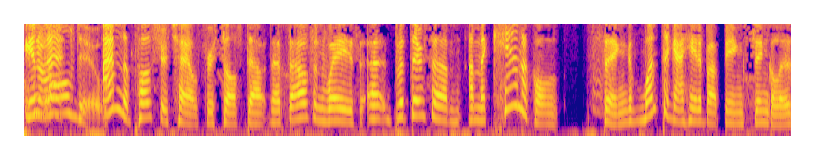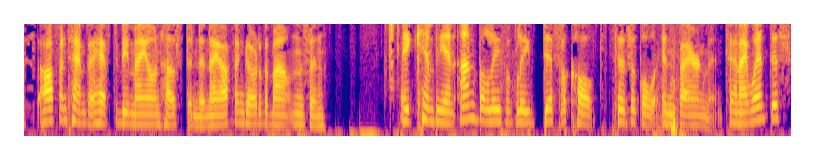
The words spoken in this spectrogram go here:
You know, we I- all do. I'm the poster child for self doubt in a thousand ways. Uh, but there's a, a mechanical thing. One thing I hate about being single is oftentimes I have to be my own husband, and I often go to the mountains and. It can be an unbelievably difficult physical environment. And I went this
